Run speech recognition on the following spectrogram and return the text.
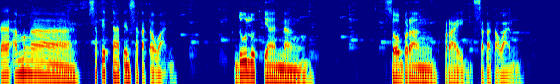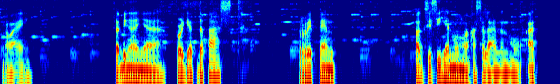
ang mga sakit natin sa katawan, dulot yan ng sobrang pride sa katawan. Okay? Sabi nga niya, forget the past, repent, pagsisihan mo mga kasalanan mo, at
